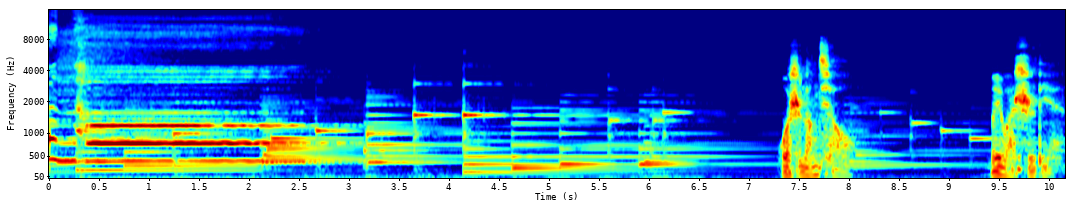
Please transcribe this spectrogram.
问候。我是廊桥，每晚十点，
